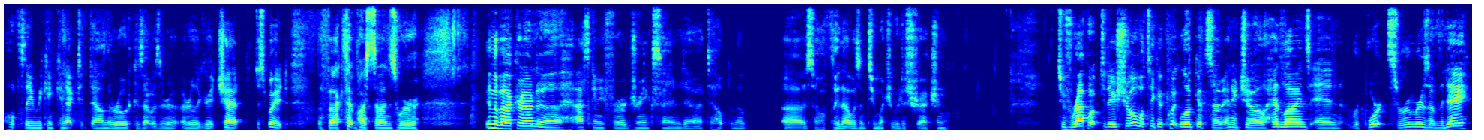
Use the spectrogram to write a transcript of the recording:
hopefully we can connect down the road because that was a, a, really great chat, despite the fact that my sons were in the background uh, asking me for drinks and uh, to help them out. Uh, so hopefully that wasn't too much of a distraction. To wrap up today's show, we'll take a quick look at some NHL headlines and reports, rumors of the day.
